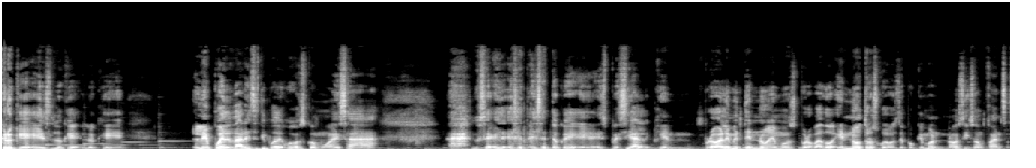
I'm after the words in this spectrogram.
Creo que es lo que, lo que le puede dar este tipo de juegos como esa no sé, e-, ese, toque eh, especial que probablemente no hemos probado en otros juegos de Pokémon, ¿no? Si son fans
